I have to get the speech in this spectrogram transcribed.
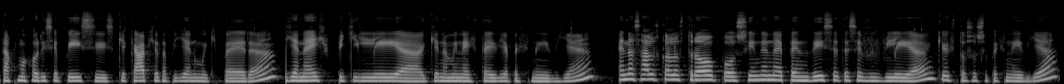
Τα έχουμε χωρίσει επίσης και κάποια τα πηγαίνουμε εκεί πέρα, για να έχει ποικιλία και να μην έχει τα ίδια παιχνίδια. Ένας άλλος καλός τρόπος είναι να επενδύσετε σε βιβλία και όχι τόσο σε παιχνίδια.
